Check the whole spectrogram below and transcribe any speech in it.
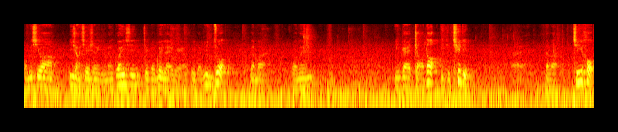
我们希望议长先生也能关心这个未来委员会的运作。那么我们应该找到并且确定，那么今后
